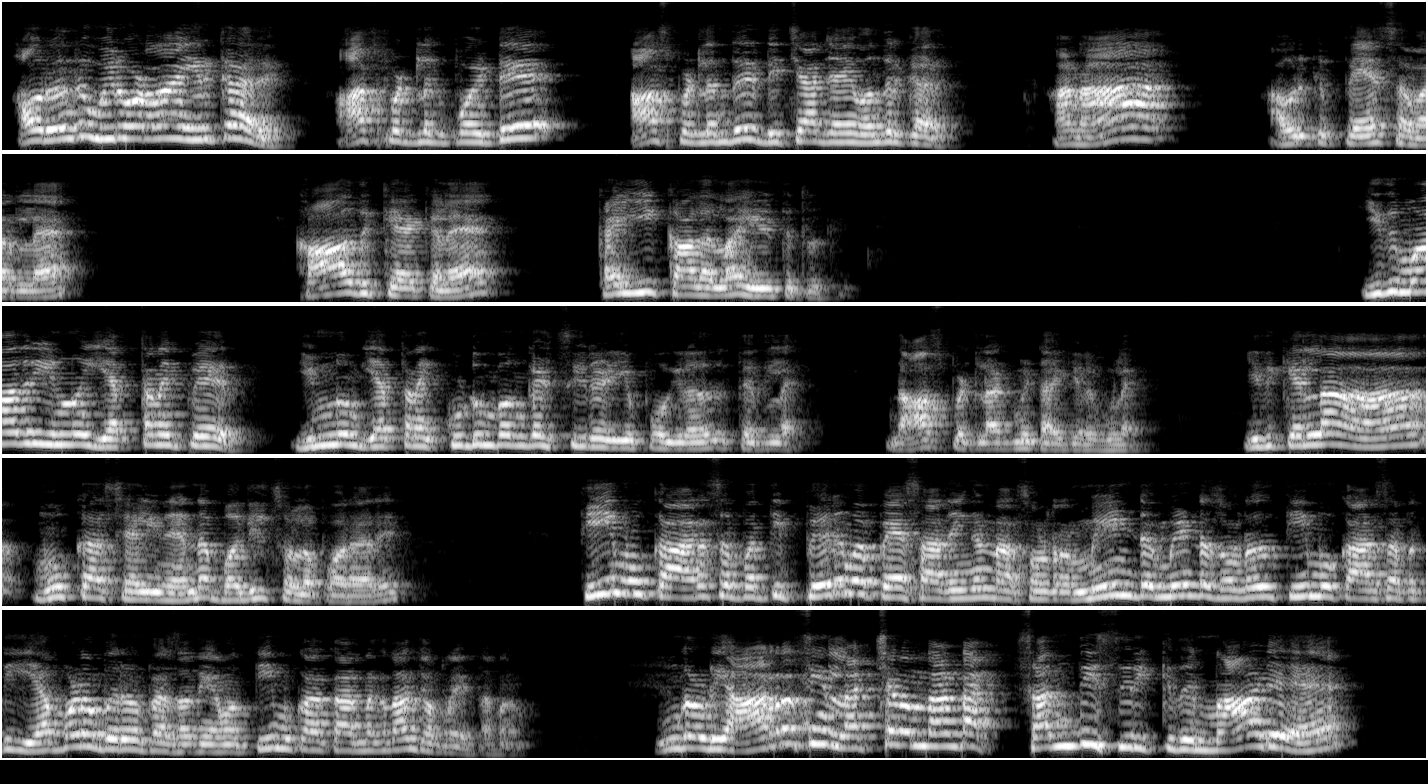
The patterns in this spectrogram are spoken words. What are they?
அவர் வந்து உயிரோட தான் இருக்கார். ஹாஸ்பிட்டலுக்கு போயிட்டு ஹாஸ்பிட்டலேருந்து டிஸ்சார்ஜ் ஆகி வந்திருக்காரு. ஆனால் அவருக்கு பேச வரல. காது கேட்கல கை காலெல்லாம் இழுத்துட்டு இருக்கு. இது மாதிரி இன்னும் எத்தனை பேர் இன்னும் எத்தனை குடும்பங்கள் சீரழிய போகிறது தெரில இந்த ஹாஸ்பிட்டல் அட்மிட் ஆக்கிறவங்கள இதுக்கெல்லாம் மு க ஸ்டாலின் என்ன பதில் சொல்ல போகிறாரு திமுக அரசை பற்றி பெருமை பேசாதீங்கன்னு நான் சொல்கிறேன் மீண்டும் மீண்டும் சொல்கிறது திமுக அரசை பற்றி எவ்வளோ பெருமை பேசாதீங்க. அவன் திமுக காரனுக்கு தான் சொல்கிறேன் இதை நான் உங்களுடைய அரசின் லட்சணம் தாண்டா சந்தி சிரிக்குது. நாடு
